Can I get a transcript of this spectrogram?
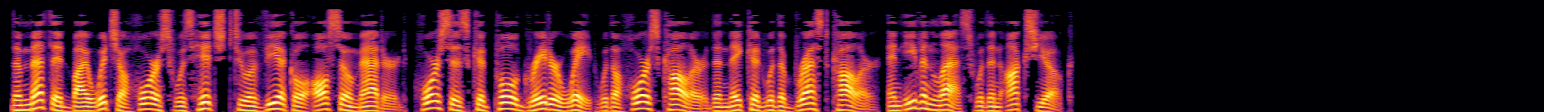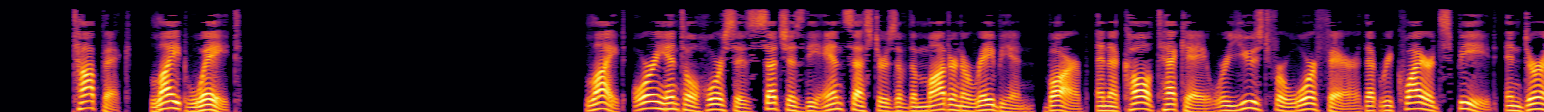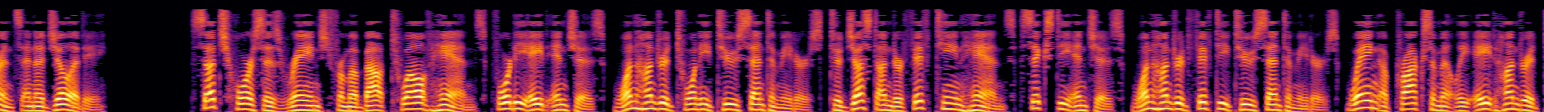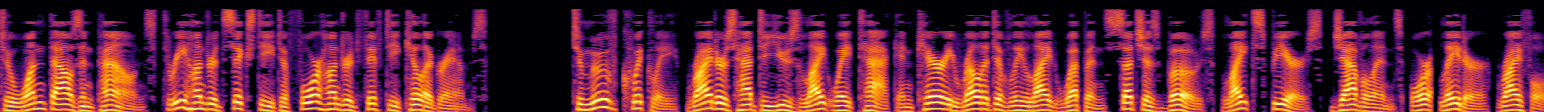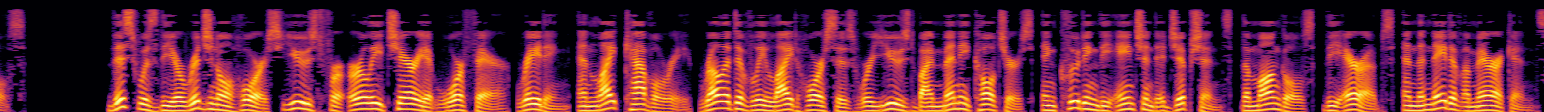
The method by which a horse was hitched to a vehicle also mattered. Horses could pull greater weight with a horse collar than they could with a breast collar, and even less with an ox yoke. Topic: Light weight. Light, oriental horses such as the ancestors of the modern Arabian, Barb, and Akhal-Teke were used for warfare that required speed, endurance and agility. Such horses ranged from about 12 hands 48 inches, 122 centimeters to just under 15 hands 60 inches, 152 centimeters, weighing approximately 800 to 1,000 pounds 360 to 450 kilograms. To move quickly, riders had to use lightweight tack and carry relatively light weapons such as bows, light spears, javelins, or, later, rifles. This was the original horse used for early chariot warfare, raiding, and light cavalry. Relatively light horses were used by many cultures, including the ancient Egyptians, the Mongols, the Arabs, and the Native Americans.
